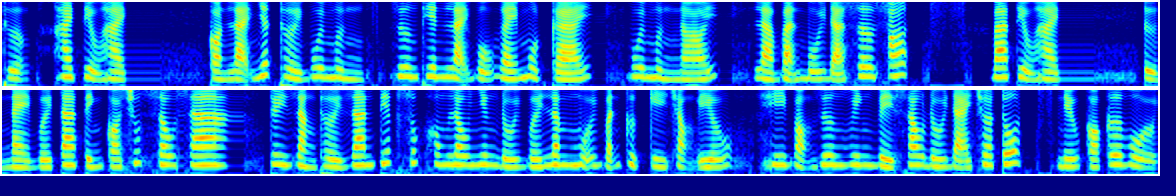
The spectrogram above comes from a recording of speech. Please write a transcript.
Thượng, hai tiểu hài. Còn lại nhất thời vui mừng, Dương Thiên lại vỗ gáy một cái, vui mừng nói, là vạn bối đã sơ sót. Ba tiểu hài tử này với ta tính có chút sâu xa. Tuy rằng thời gian tiếp xúc không lâu nhưng đối với Lâm Mũi vẫn cực kỳ trọng yếu. Hy vọng Dương huynh về sau đối đái cho tốt. Nếu có cơ hội,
